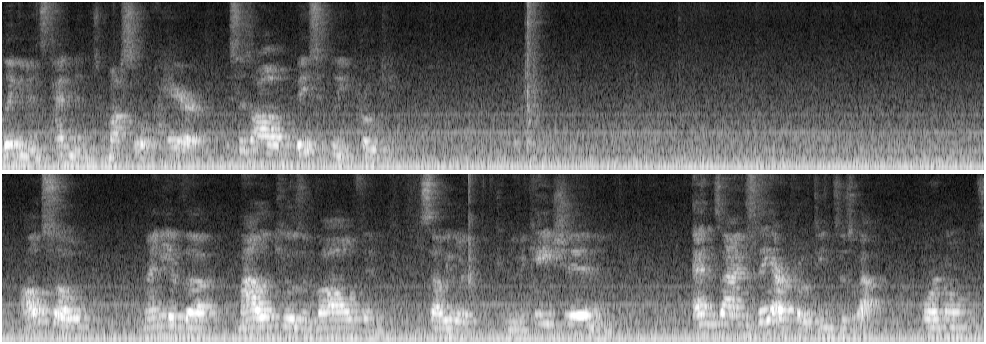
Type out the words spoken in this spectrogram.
Ligaments, tendons, muscle, hair. This is all basically protein. Also, many of the molecules involved in cellular communication and enzymes, they are proteins as well. Hormones.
